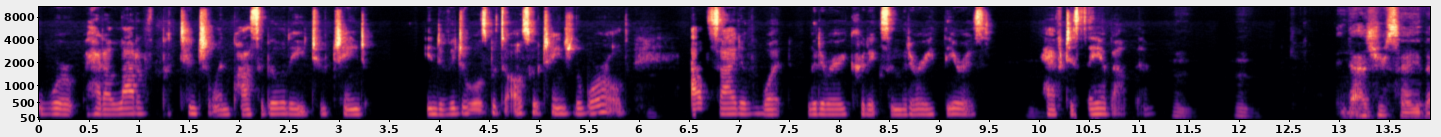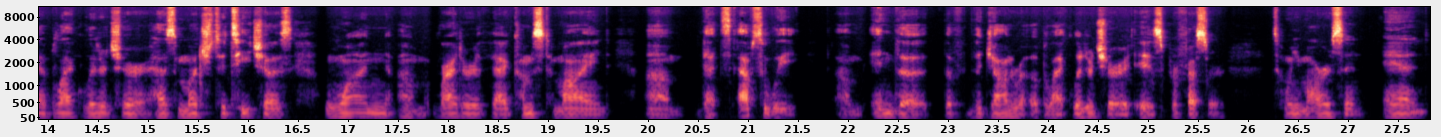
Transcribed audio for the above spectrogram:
were had a lot of potential and possibility to change individuals, but to also change the world mm. outside of what literary critics and literary theorists have to say about them. Mm-hmm. And as you say that Black literature has much to teach us, one um, writer that comes to mind um, that's absolutely um, in the, the, the genre of Black literature is Professor Toni Morrison. And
